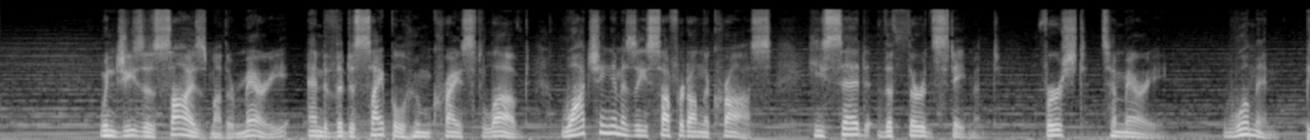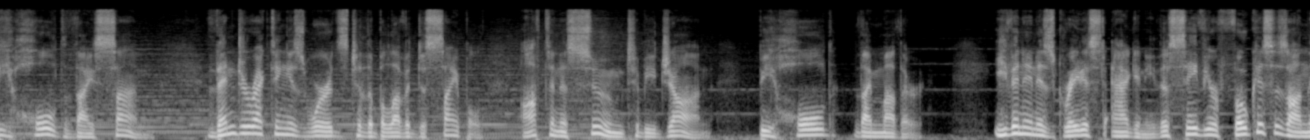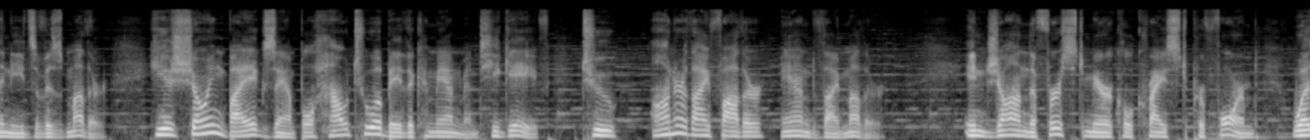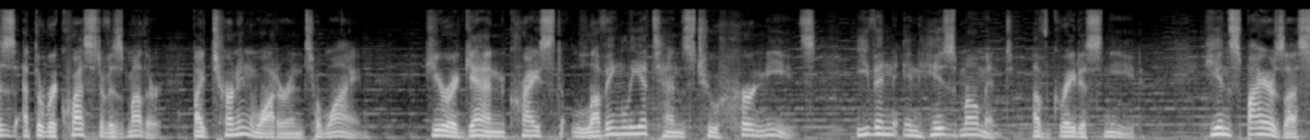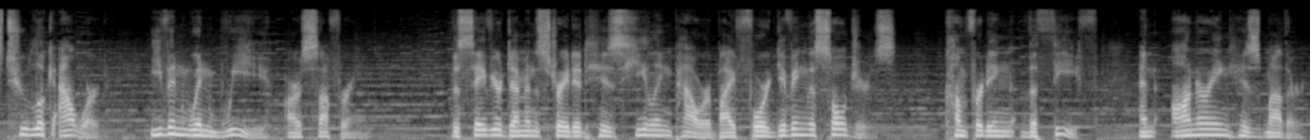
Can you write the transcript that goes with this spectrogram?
When Jesus saw his mother Mary and the disciple whom Christ loved watching him as he suffered on the cross, he said the third statement, first to Mary, Woman, behold thy son. Then directing his words to the beloved disciple, often assumed to be John, Behold thy mother. Even in his greatest agony, the Savior focuses on the needs of his mother he is showing by example how to obey the commandment he gave to honor thy father and thy mother. In John, the first miracle Christ performed was at the request of his mother by turning water into wine. Here again, Christ lovingly attends to her needs, even in his moment of greatest need. He inspires us to look outward, even when we are suffering the Savior demonstrated his healing power by forgiving the soldiers, comforting the thief, and honoring his mother.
